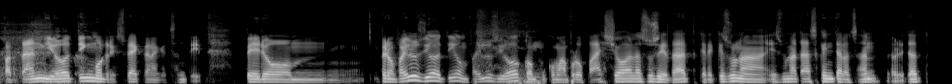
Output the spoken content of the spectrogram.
per tant, jo tinc molt respecte en aquest sentit. Però, però em fa il·lusió, tio, em fa il·lusió com, com apropar això a la societat. Crec que és una, és una tasca interessant, de veritat.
